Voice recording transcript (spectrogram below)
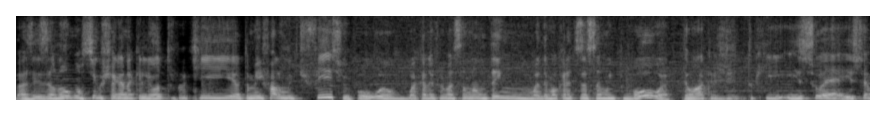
às vezes eu não consigo chegar naquele outro porque eu também falo muito difícil, ou eu, aquela informação não tem uma democratização muito boa. Então, eu acredito que isso é, isso é,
